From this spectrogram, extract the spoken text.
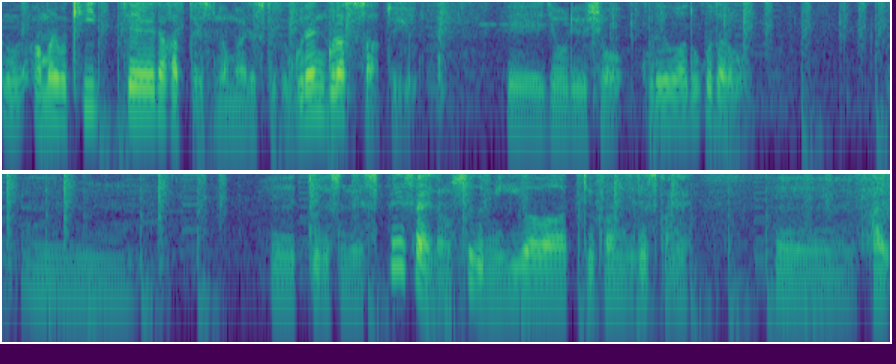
あのあまり聞いてなかったりする名前ですけどグレン・グラッサーという、えー、蒸留所。これはどこだろう？うーんえー、っとですねスペーサイドのすぐ右側っていう感じですかね、えー、はい。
